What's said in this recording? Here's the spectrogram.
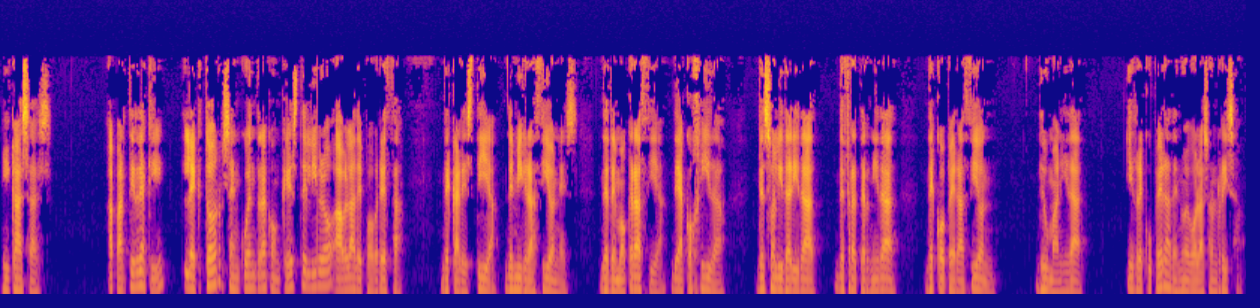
ni casas. A partir de aquí, lector se encuentra con que este libro habla de pobreza, de carestía, de migraciones, de democracia, de acogida, de solidaridad, de fraternidad, de cooperación, de humanidad, y recupera de nuevo la sonrisa.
